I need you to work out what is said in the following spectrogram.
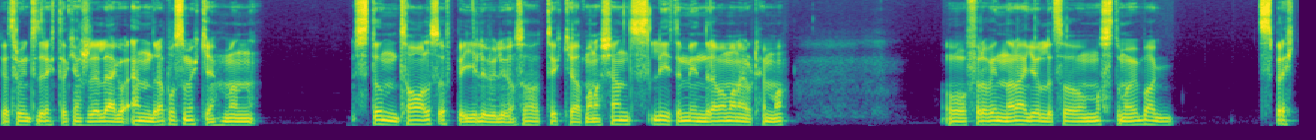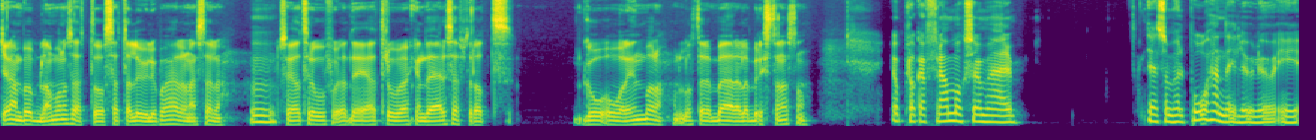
Jag tror inte direkt att kanske det är läge att ändra på så mycket, men stundtals uppe i Luleå så tycker jag att man har känts lite mindre än vad man har gjort hemma. Och för att vinna det här guldet så måste man ju bara spräcka den bubblan på något sätt och sätta Luleå på hälarna istället. Mm. Så jag tror, det, jag tror verkligen det är receptet att gå all in bara och låta det bära eller brista nästan. Jag plockar fram också de här, det som höll på att hända i Luleå i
